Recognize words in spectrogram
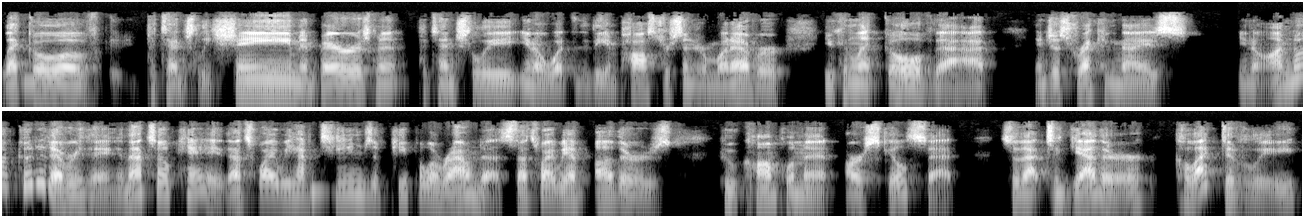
let go of potentially shame embarrassment potentially you know what the imposter syndrome whatever you can let go of that and just recognize you know i'm not good at everything and that's okay. That's why we have mm-hmm. teams of people around us. That's why we have others who complement our skill set so that mm-hmm. together collectively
